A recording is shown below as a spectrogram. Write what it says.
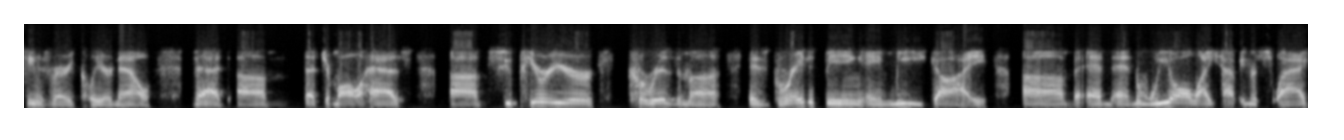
seems very clear now that um, that Jamal has uh, superior charisma, is great at being a me guy, um, and and we all like having the swag.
